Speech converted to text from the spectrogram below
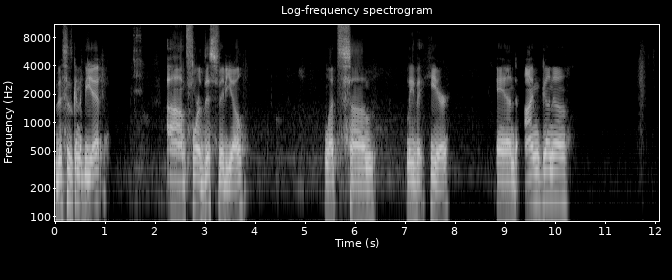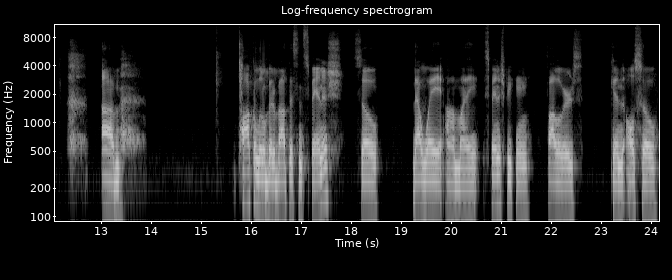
this is going to be it um, for this video. Let's um, leave it here and I'm gonna um, talk a little bit about this in Spanish. So that way, um, my Spanish speaking followers can also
